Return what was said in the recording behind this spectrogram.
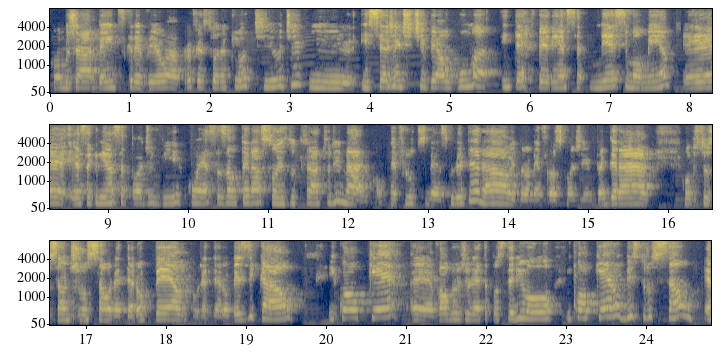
Como já bem descreveu a professora Clotilde. E, e se a gente tiver alguma interferência nesse momento, é, essa criança pode vir vir com essas alterações do trato urinário, como refluxo vesicoureteral, hidronefrose congênita grave, obstrução de junção ureteropélvica, ureterobesical e qualquer é, válvula diureta posterior e qualquer obstrução é,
